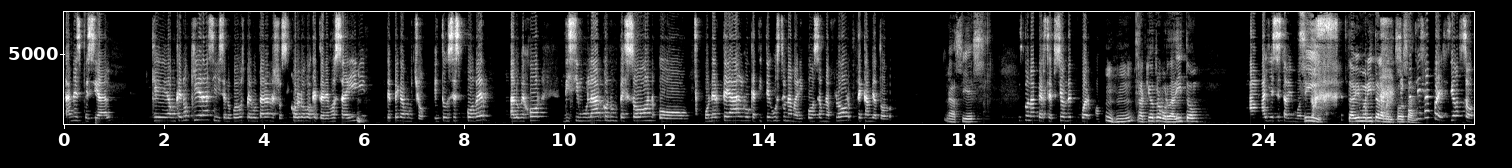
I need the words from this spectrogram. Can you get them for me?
tan especial que aunque no quieras y se lo podemos preguntar a nuestro psicólogo que tenemos ahí, te pega mucho. Entonces poder a lo mejor disimular con un pezón o ponerte algo que a ti te guste, una mariposa, una flor, te cambia todo. Así es. Es una percepción de tu cuerpo. Aquí otro bordadito. Ay, ese está bien bonito. Sí, está bien bonita la mariposa. Cicatriza precioso.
